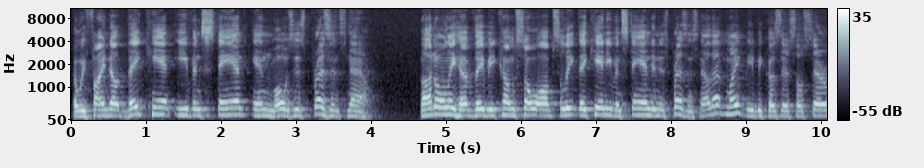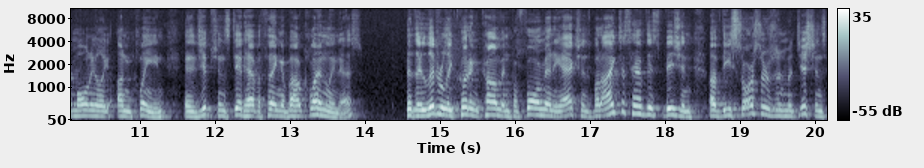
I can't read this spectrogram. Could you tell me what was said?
and we find out they can't even stand in Moses' presence now. Not only have they become so obsolete, they can't even stand in his presence. Now, that might be because they're so ceremonially unclean, and Egyptians did have a thing about cleanliness that they literally couldn't come and perform any actions. But I just have this vision of these sorcerers and magicians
